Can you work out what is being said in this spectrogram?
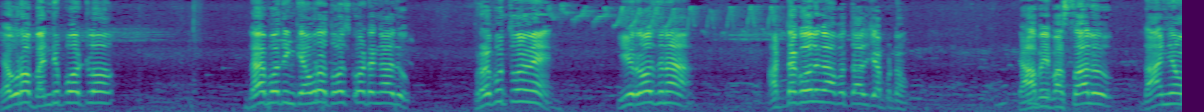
ఎవరో బందిపోట్లో లేకపోతే ఇంకెవరో తోసుకోవటం కాదు. ప్రభుత్వమే ఈ రోజున అడ్డగోలుగా అబద్ధాలు చెప్పటం. యాభై బస్తాలు ధాన్యం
